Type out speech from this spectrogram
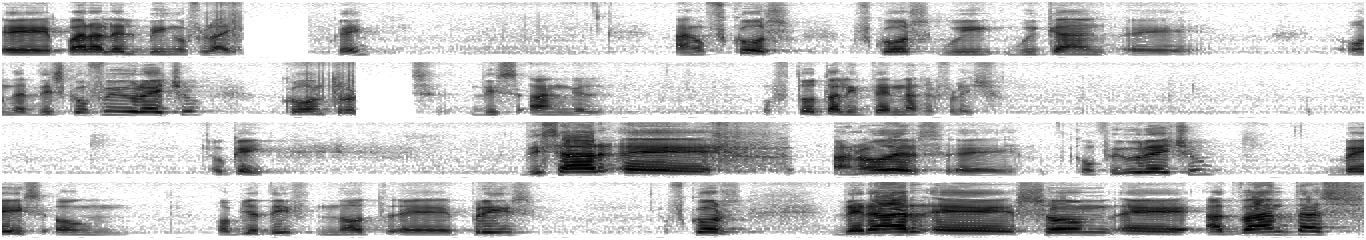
a parallel beam of light. And of course, of course, we, we can, uh, under this configuration, control this, angle of total internal reflection. Okay. These are uh, another uh, configuration based on objective, not uh, prism. Of course, there are some advantages,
